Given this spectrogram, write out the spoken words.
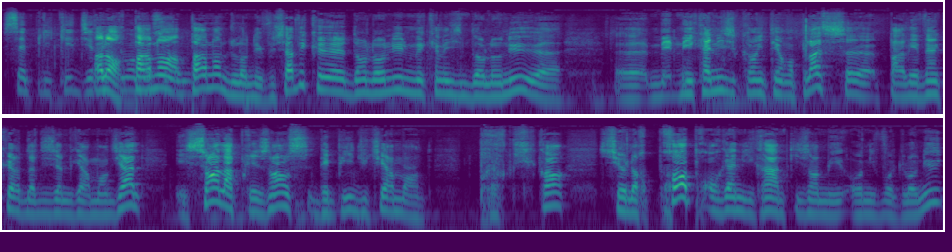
s'impliquer directement. Alors, parlons, parlons de l'ONU. Vous savez que dans l'ONU, le mécanisme de l'ONU, euh, euh, mécanismes qui ont été en place euh, par les vainqueurs de la Deuxième Guerre mondiale et sans la présence des pays du tiers-monde. Quand, sur leur propre organigramme qu'ils ont mis au niveau de l'ONU,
